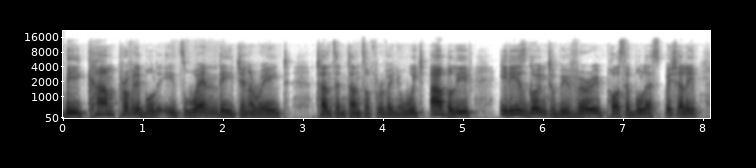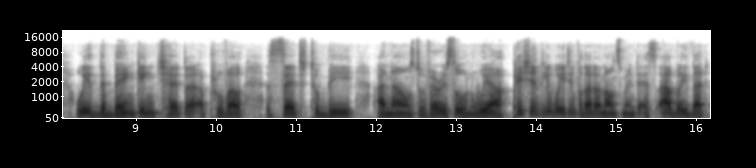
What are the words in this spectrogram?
become profitable is when they generate tons and tons of revenue, which I believe it is going to be very possible, especially with the banking charter approval set to be announced very soon. We are patiently waiting for that announcement as I believe that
